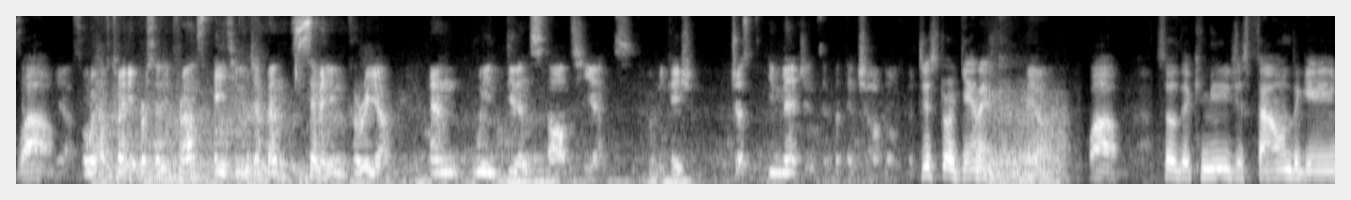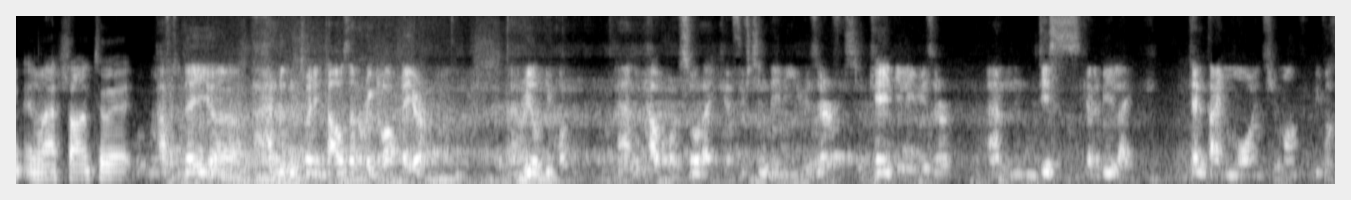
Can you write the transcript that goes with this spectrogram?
Wow. Yeah, so we have 20% in France, 18 in Japan, 7 in Korea, and we didn't start yet communication. Just imagine the potential of those. Just organic. Yeah. Wow. So the community just found the game and latched onto it. We have today uh, 120,000 regular player, real people, and we have also like 15 daily user, 15k daily user, and this is gonna be like 10 times more in few months because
